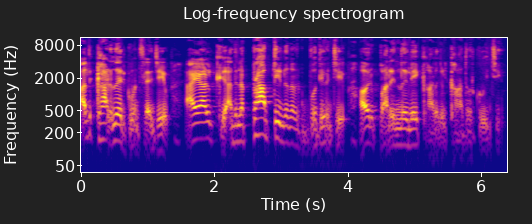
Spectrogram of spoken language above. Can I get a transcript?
അത് കാണുന്നവർക്ക് മനസ്സിലാവുകയും ചെയ്യും. അയാൾക്ക് അതിനുള്ള പ്രാപ്തി ഉണ്ടെന്ന് അവർക്ക് ബോധ്യം ചെയ്യും. അവർ പറയുന്നതിലേക്ക് ആളുകൾ കാതോർക്കുകയും ചെയ്യും.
